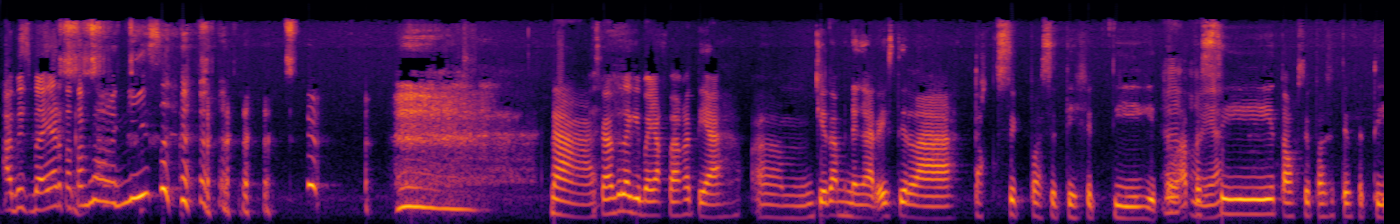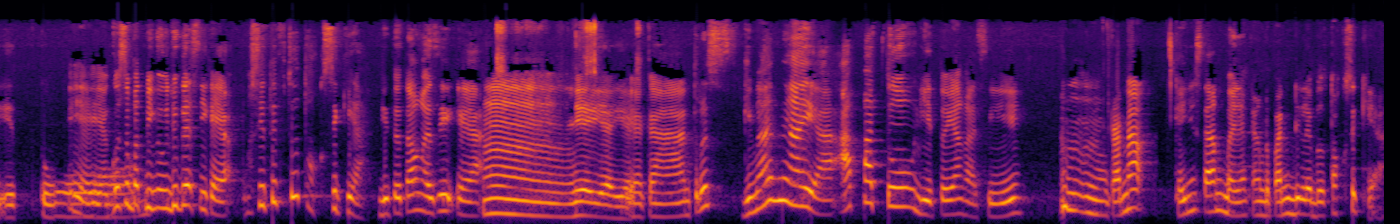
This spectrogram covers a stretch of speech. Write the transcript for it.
abis bayar tetap nangis Nah, sekarang tuh lagi banyak banget ya um, kita mendengar istilah toxic positivity gitu. Uh, Apa oh, ya? sih toxic positivity itu? Iya, iya. Gue sempat bingung juga sih kayak positif tuh toxic ya, gitu tau gak sih kayak? Hmm, iya iya iya. Ya kan. Terus gimana ya? Apa tuh gitu ya gak sih? Hmm, karena kayaknya sekarang banyak yang depan di label toxic ya,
